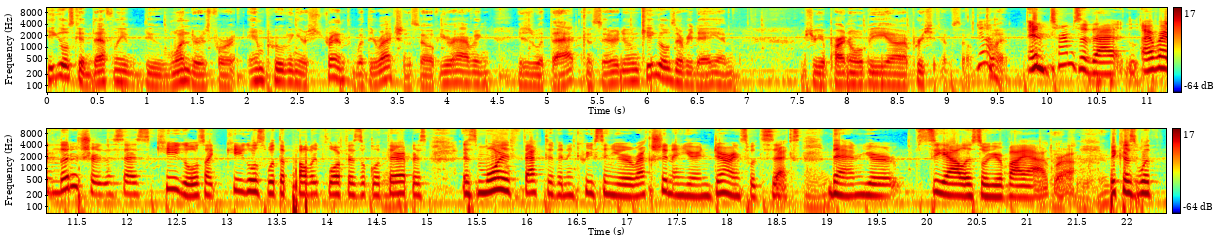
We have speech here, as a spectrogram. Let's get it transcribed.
Kegels can definitely do wonders for improving your strength with erection. So if you're having issues with that, consider doing Kegels every day, and I'm sure your partner will be uh, appreciative. So go ahead. In terms of that, I read literature that says Kegels, like Kegels with a pelvic floor physical Mm-hmm. therapist, is more effective in increasing your erection and your endurance with sex than your Cialis or your Viagra. Mm-hmm. Absolutely. Because with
